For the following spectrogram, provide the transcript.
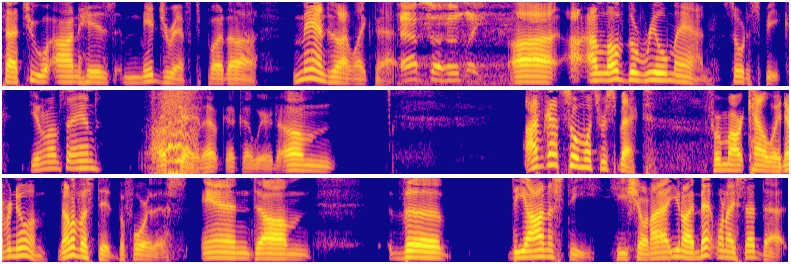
tattoo on his midriff. But uh, Man, did I like that. Absolutely. Uh, I, I love the real man, so to speak. Do you know what I'm saying? Okay, that, that got weird. Um, I've got so much respect for Mark Calaway. Never knew him. None of us did before this. And um, the the honesty he's shown. I you know I meant when I said that.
